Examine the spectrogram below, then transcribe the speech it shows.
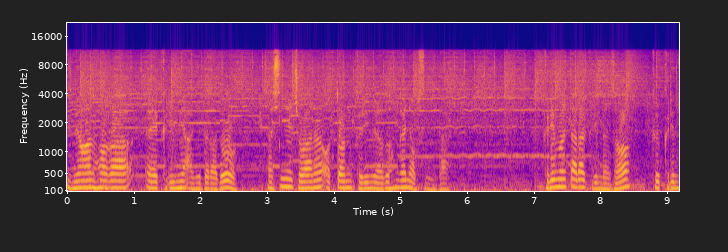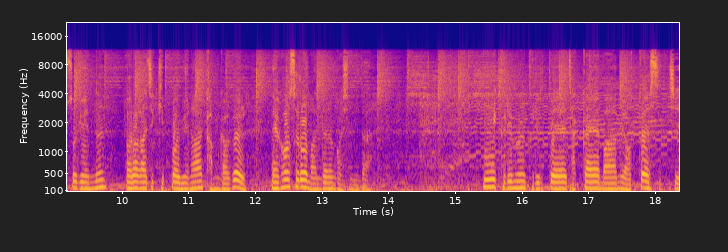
유명한 화가의 그림이 아니더라도 자신이 좋아하는 어떤 그림이라도 상관이 없습니다. 그림을 따라 그리면서 그 그림 속에 있는 여러가지 기법이나 감각을 내 것으로 만드는 것입니다. 이 그림을 그릴 때 작가의 마음이 어떠했을지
